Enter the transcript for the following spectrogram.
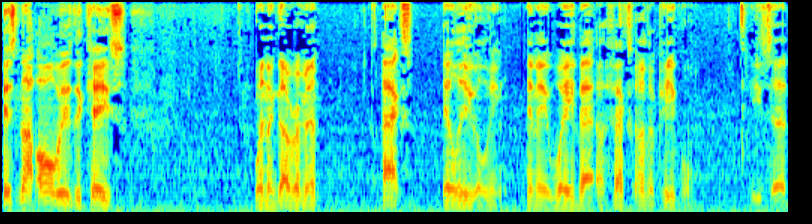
It's not always the case when the government acts illegally in a way that affects other people. He said,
